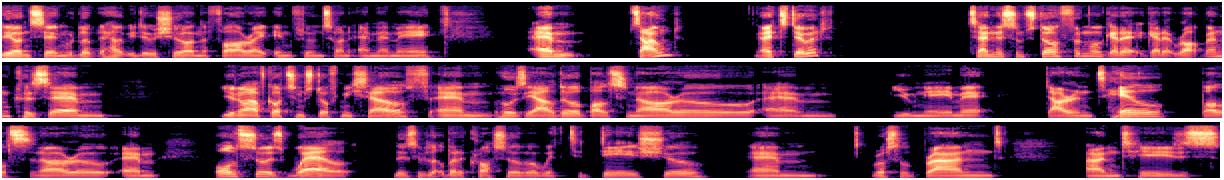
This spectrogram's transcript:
Leon Sin would love to help you do a show on the far right influence on MMA. Um, sound, let's do it. Send us some stuff and we'll get it get it rocking because um, you know, I've got some stuff myself. Um, Jose Aldo, Bolsonaro, um, you name it. Darren Till, Bolsonaro. Um, also, as well, there's a little bit of crossover with today's show. Um, Russell Brand and his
